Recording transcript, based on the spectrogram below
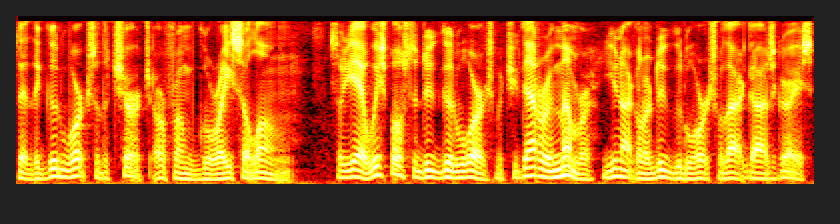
that the good works of the church are from grace alone. So yeah, we're supposed to do good works, but you got to remember, you're not going to do good works without God's grace.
